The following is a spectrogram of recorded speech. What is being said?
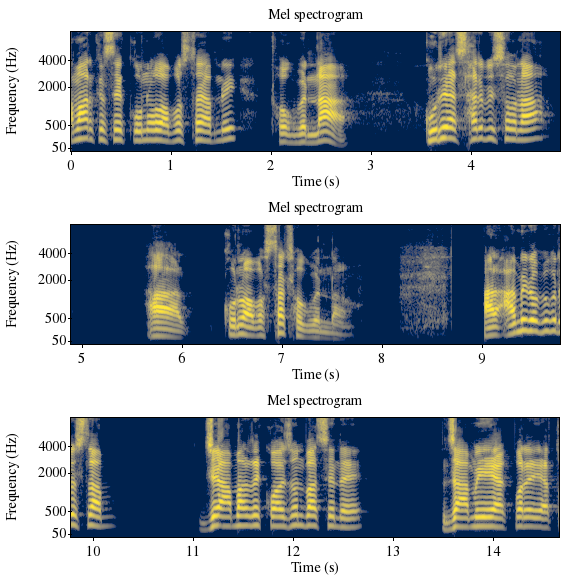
আমার কাছে কোনো অবস্থায় আপনি ঠকবেন না। কুরিয়ার সার্ভিসও না, আর কোনো অবস্থা ঠকবেন না। আর আমি রফিকুল ইসলাম, যে আমার কয়জন বা চেনে, যে আমি একবারে এত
